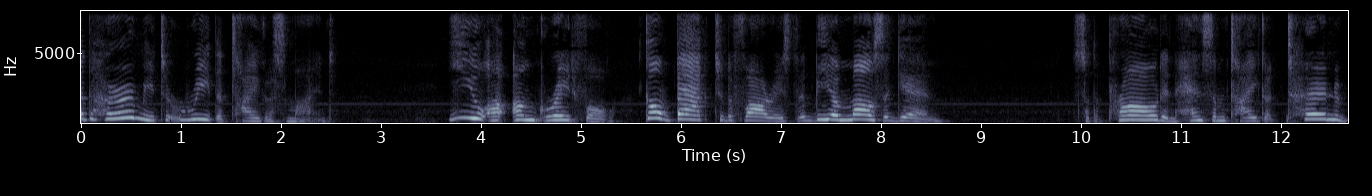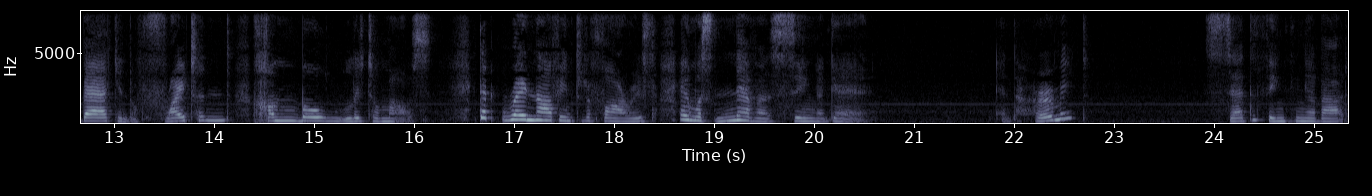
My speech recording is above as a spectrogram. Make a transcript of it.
But the hermit read the tiger's mind. You are ungrateful. Go back to the forest and be a mouse again. So the proud and handsome tiger turned back into a frightened, humble little mouse that ran off into the forest and was never seen again. And the hermit sat thinking about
